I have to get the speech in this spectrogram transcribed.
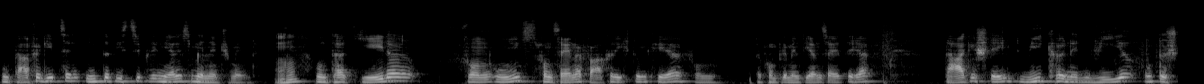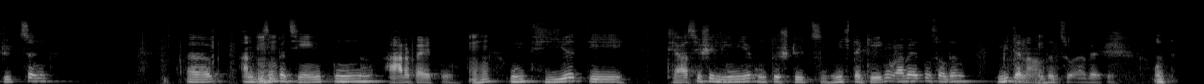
Und dafür gibt es ein interdisziplinäres Management. Mhm. Und da hat jeder von uns, von seiner Fachrichtung her, von der komplementären Seite her, dargestellt, wie können wir unterstützend äh, an diesen mhm. Patienten arbeiten mhm. und hier die klassische Linie unterstützen. Nicht dagegen arbeiten, sondern miteinander mhm. zu arbeiten. Und,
